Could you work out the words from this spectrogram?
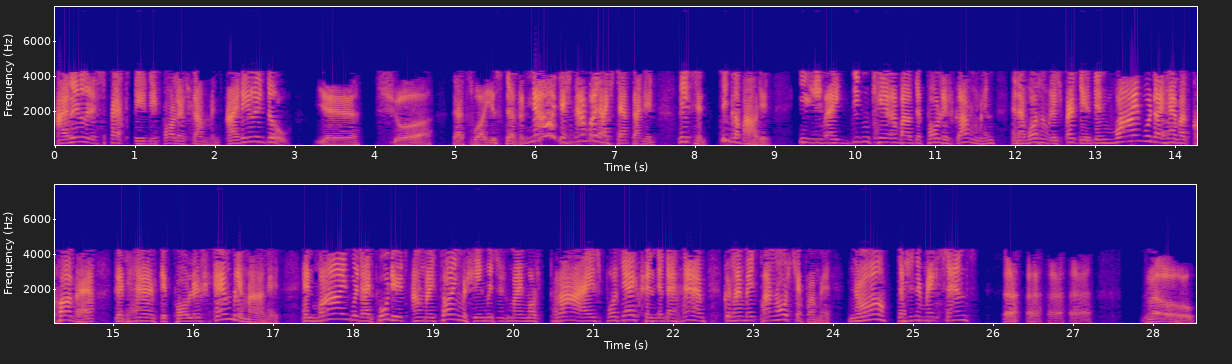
I really respect the, the Polish government. I really do. Yeah, sure. That's why you stepped on No, that's not why I stepped on it. Listen, think about it. If I didn't care about the Polish government and I wasn't respecting it, then why would I have a cover that has the Polish emblem on it? And why would I put it on my sewing machine, which is my most prized possession that I have, because I made parnassa from it? No? Doesn't it make sense? No,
